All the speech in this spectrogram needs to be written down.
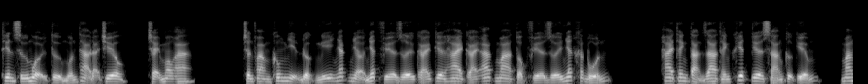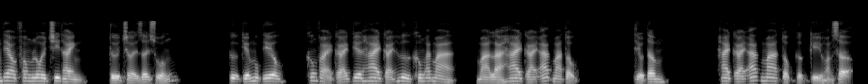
thiên sứ mội tử muốn thả đại chiêu, chạy mau a. Trần phàm không nhịn được nghĩ nhắc nhở nhất phía dưới cái kia hai cái ác ma tộc phía dưới nhất khắp bốn. Hai thanh tản ra thánh khiết tia sáng cự kiếm, mang theo phong lôi chi thành, từ trời rơi xuống. Cự kiếm mục tiêu, không phải cái kia hai cái hư không ác ma, mà là hai cái ác ma tộc. Tiểu tâm. Hai cái ác ma tộc cực kỳ hoảng sợ,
